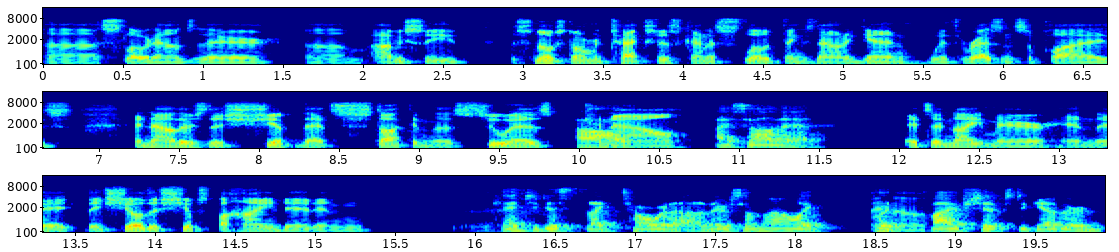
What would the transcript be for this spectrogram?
uh, slowdowns there. Um, obviously, the snowstorm in Texas kind of slowed things down again with resin supplies, and now there's this ship that's stuck in the Suez oh, Canal. I saw that. It's a nightmare, and they they show the ships behind it, and can't you just like tow it out of there somehow? Like put five ships together and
